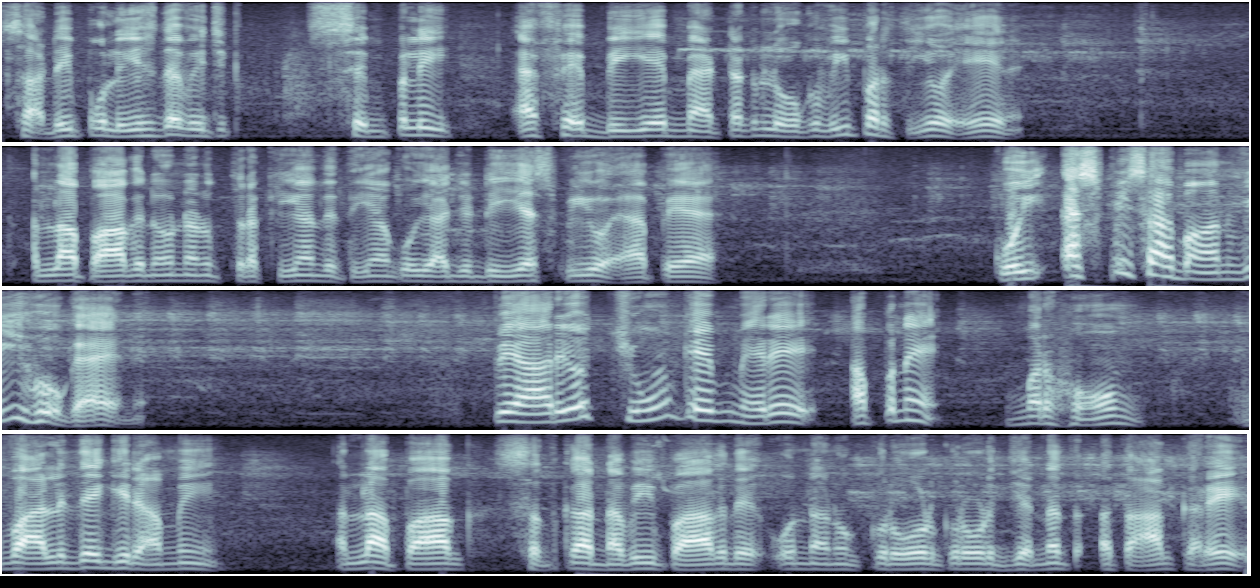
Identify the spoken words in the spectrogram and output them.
ਸਾਡੀ ਪੁਲਿਸ ਦੇ ਵਿੱਚ ਸਿੰਪਲੀ ਐਫਏ ਬੀਏ ਮੈਟ੍ਰਿਕ ਲੋਕ ਵੀ ਭਰਤੀ ਹੋਏ ਨੇ। ਅੱਲਾਹ ਪਾਕ ਨੇ ਉਹਨਾਂ ਨੂੰ ਤਰੱਕੀਆਂ ਦਿੱਤੀਆਂ ਕੋਈ ਅੱਜ ਡੀਐਸਪੀ ਹੋਇਆ ਪਿਆ। ਹੈ, ਕੋਈ ਐਸਪੀ ਸਾਹਿਬਾਨ ਵੀ ਹੋ ਗਏ ਨੇ। ਪਿਆਰਿਓ ਚੂੰਕਿ ਮੇਰੇ ਆਪਣੇ ਮਰਹੂਮ ਵਾਲਿਦੇ ਗਿਰਾਮੀ ਅੱਲਾਹ ਪਾਕ ਸਦਕਾ ਨਬੀ ਪਾਕ ਦੇ ਉਹਨਾਂ ਨੂੰ ਕਰੋੜ ਕਰੋੜ ਜੰਨਤ عطا ਕਰੇ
